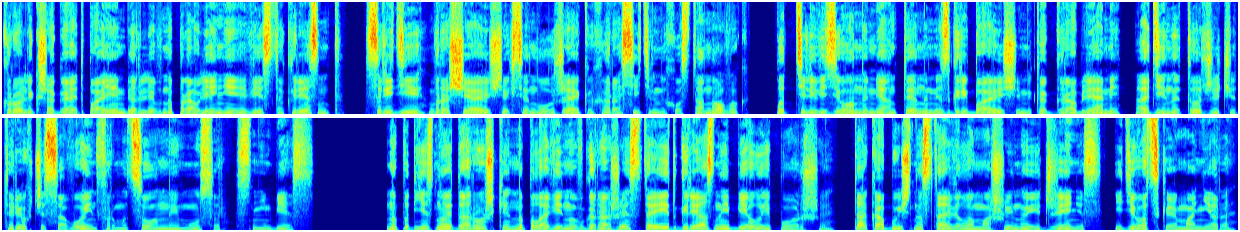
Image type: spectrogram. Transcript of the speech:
Кролик шагает по Эмберли в направлении Виста-Кресент среди вращающихся на лужайках оросительных установок под телевизионными антеннами, сгребающими как граблями один и тот же четырехчасовой информационный мусор с небес. На подъездной дорожке наполовину в гараже стоит грязный белый Порше. Так обычно ставила машину и Дженнис. Идиотская манера.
